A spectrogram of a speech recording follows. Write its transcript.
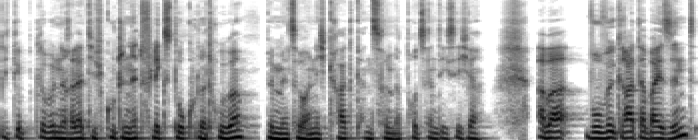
Gibt, glaube ich, eine relativ gute Netflix-Doku darüber. Bin mir jetzt aber nicht gerade ganz hundertprozentig sicher. Aber wo wir gerade dabei sind,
